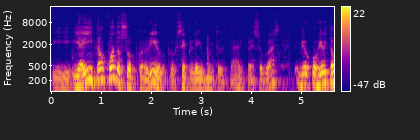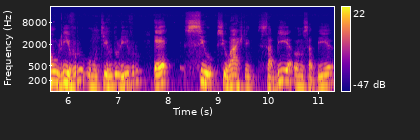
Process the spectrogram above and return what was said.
e, e, aí, então, quando eu soube, quando eu li, eu, eu sempre leio muito né, imprensa sobre o Einstein, me ocorreu, então, o livro, o motivo do livro é se o, se o Einstein sabia ou não sabia,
